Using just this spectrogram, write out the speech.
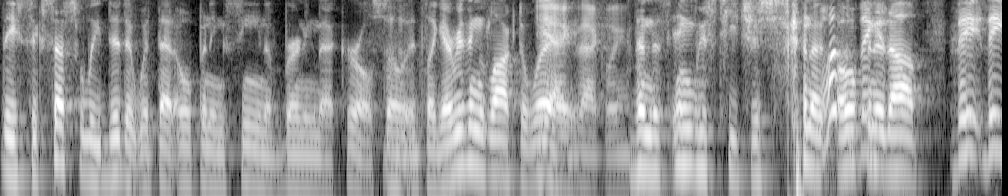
they successfully did it with that opening scene of burning that girl. So it's like everything's locked away. Mm-hmm. exactly. Then this English teacher's just gonna Well, open it up. They they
